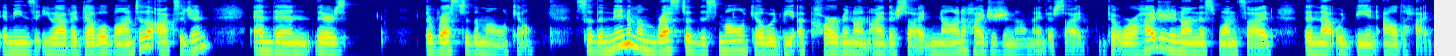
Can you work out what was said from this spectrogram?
it means that you have a double bond to the oxygen, and then there's the rest of the molecule. So the minimum rest of this molecule would be a carbon on either side, not a hydrogen on either side. If it were a hydrogen on this one side, then that would be an aldehyde.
